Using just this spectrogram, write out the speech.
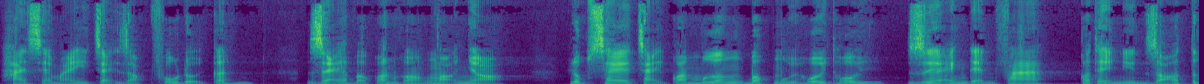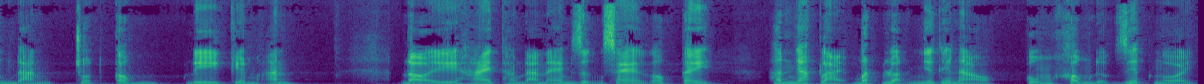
Hai xe máy chạy dọc phố đội cấn Rẽ vào con ngõ, ngõ nhỏ. Lúc xe chạy qua mương bốc mùi hôi thối Dưới ánh đèn pha Có thể nhìn rõ từng đàn chuột cống Đi kiếm ăn. Đợi hai thằng đàn em dựng xe ở gốc cây Hân nhắc lại bất luận như thế nào Cũng không được giết người.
